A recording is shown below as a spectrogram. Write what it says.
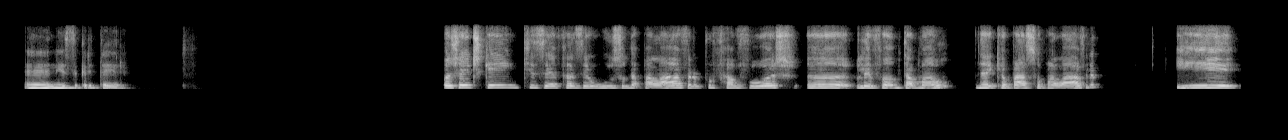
é, nesse critério. Gente, quem quiser fazer o uso da palavra, por favor, uh, levanta a mão, né, que eu passo a palavra. E,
